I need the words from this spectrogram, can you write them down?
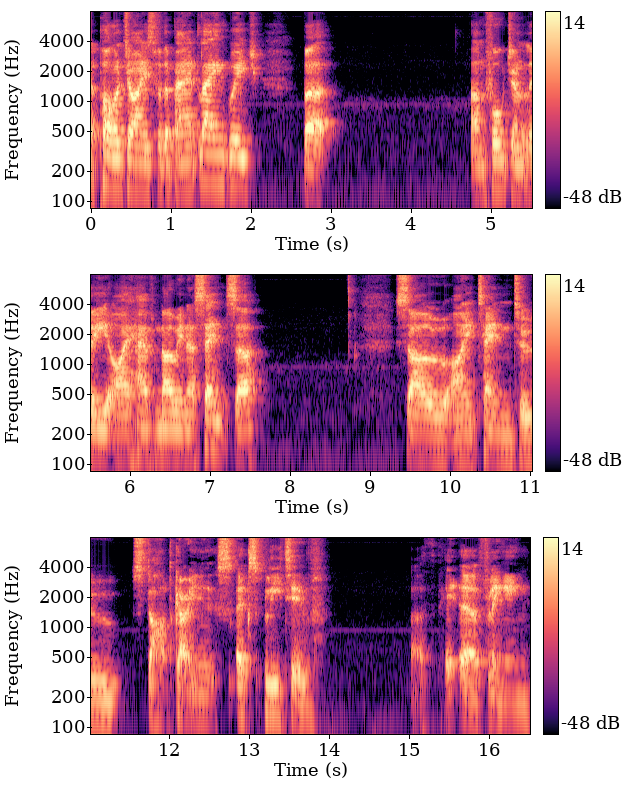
apologize for the bad language, but Unfortunately, I have no inner censor, so I tend to start going ex- expletive uh, uh, flinging.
